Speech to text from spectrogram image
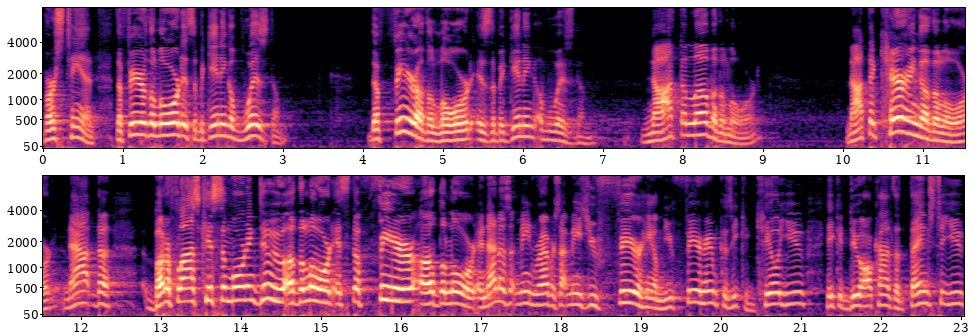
Verse 10 The fear of the Lord is the beginning of wisdom. The fear of the Lord is the beginning of wisdom, not the love of the Lord, not the caring of the Lord, not the butterflies kiss the morning dew of the Lord. It's the fear of the Lord. And that doesn't mean reverence, that means you fear Him. You fear Him because He could kill you, He could do all kinds of things to you,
